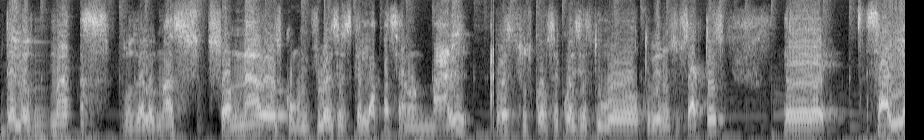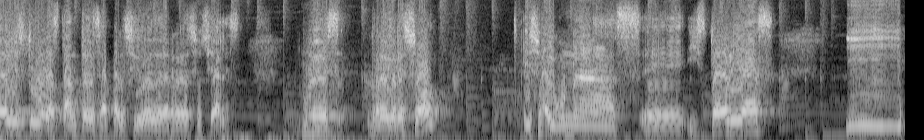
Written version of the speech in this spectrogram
de los más pues de los más sonados como influencers que la pasaron mal pues sus consecuencias tuvo tuvieron sus actos. Eh, salió y estuvo bastante desaparecido de redes sociales pues regresó hizo algunas eh, historias y,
